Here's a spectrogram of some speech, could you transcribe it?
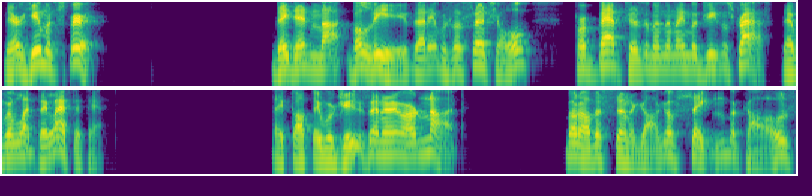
their human spirit. They did not believe that it was essential for baptism in the name of Jesus Christ. They were they laughed at that. They thought they were Jews and they are not, but are the synagogue of Satan because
